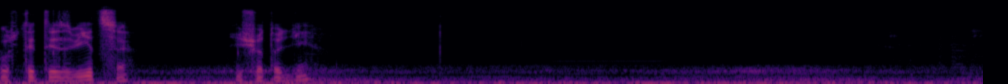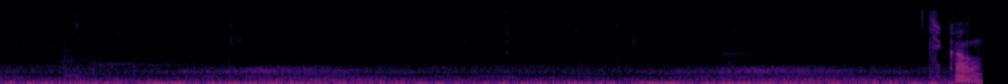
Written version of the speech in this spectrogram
Пустити звідси. І що тоді? Цікаво.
